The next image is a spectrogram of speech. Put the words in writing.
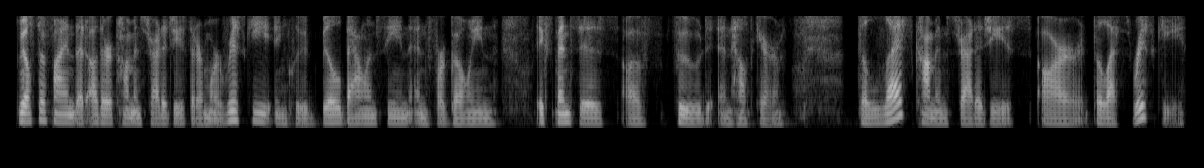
We also find that other common strategies that are more risky include bill balancing and foregoing expenses of food and healthcare. The less common strategies are the less risky.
